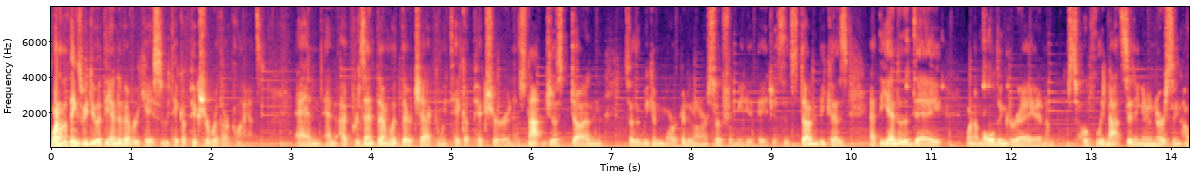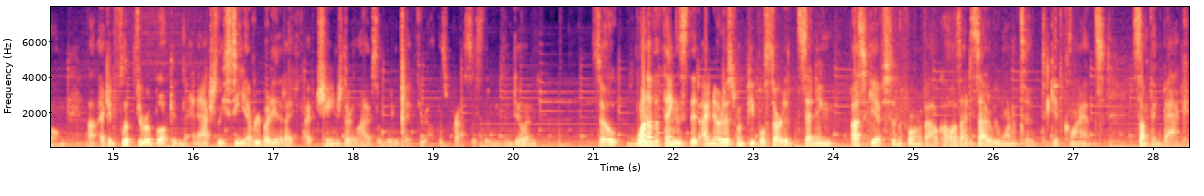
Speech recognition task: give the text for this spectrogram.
one of the things we do at the end of every case is we take a picture with our clients. And, and I present them with their check and we take a picture. And it's not just done so that we can market it on our social media pages. It's done because at the end of the day, when I'm old and gray and I'm hopefully not sitting in a nursing home, uh, I can flip through a book and, and actually see everybody that I've, I've changed their lives a little bit throughout this process that we've been doing. So, one of the things that I noticed when people started sending us gifts in the form of alcohol is I decided we wanted to, to give clients something back,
